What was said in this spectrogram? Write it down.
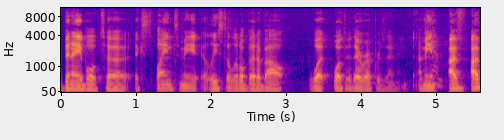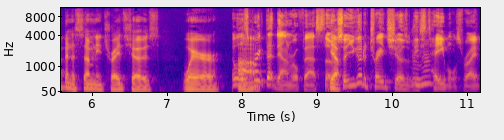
been able to explain to me at least a little bit about what what they're they're representing. I mean Yeah. I've I've been to so many trade shows where Well, let's um, break that down real fast, though. yeah. So you go to trade shows with Mm-hmm. these tables, right?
